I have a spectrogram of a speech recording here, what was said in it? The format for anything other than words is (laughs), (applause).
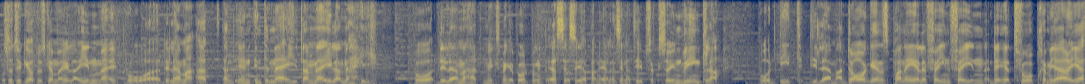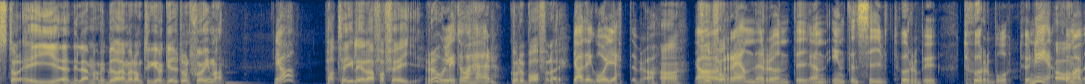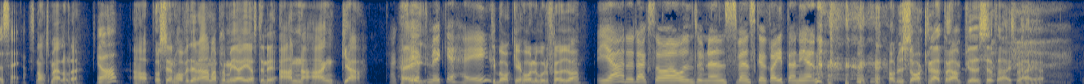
Och så tycker jag att du ska mejla in mig på eh, dilemma, att, inte mig utan mejla mig på dilemma.mixmegapol.se så ger panelen sina tips och synvinklar på ditt dilemma. Dagens panel är fin fin. Det är två premiärgäster i eh, Dilemma. Vi börjar med dem tycker jag. Gudrun Schyman, Ja, partiledare för Fi. roligt att vara här. Går det bra för dig? Ja, det går jättebra. Ja, Jag ränner runt i en intensiv turbo, turboturné Ja. får man väl säga. Snart smäller det. Ja, Ja, och sen har vi den andra premiärgästen, det är Anna Anka. Tack så Hej. jättemycket, hej. Tillbaka i Hollywoodfruar. Ja, det är dags att ha runt om den svenska grytan igen. (laughs) Har du saknat rampljuset här i Sverige?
